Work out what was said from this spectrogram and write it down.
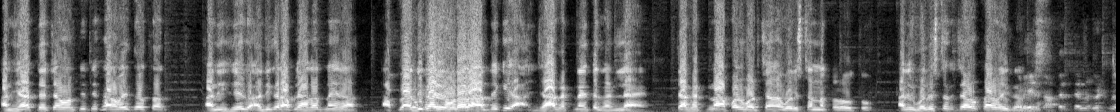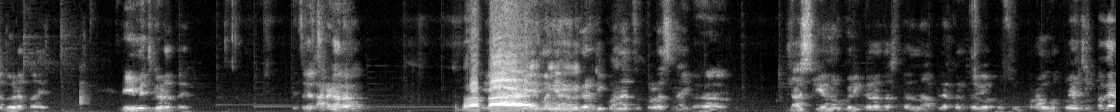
आणि ह्या त्याच्यावरती ते कारवाई करतात. आणि हे अधिकार आपल्या हातात नाही राहत. आपला अधिकार एवढा राहते की ज्या घटना इथं घडल्या आहे त्या घटना आपण वरच्या वरिष्ठांना कळवतो. आणि वरिष्ठ त्याच्यावर कारवाई हे करते सातत्यानं घटना घडत आहेत. नेहमीच घडत आहेत. त्याचं याचं कारण कारण? काय? आहे हे म्हणजे की हलगर्जीपणाचं कळच नाही. का शासकीय नोकरी करत असताना आपल्या कर्तव्यापासून परावृत्त रुपयाची होणं. पगार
